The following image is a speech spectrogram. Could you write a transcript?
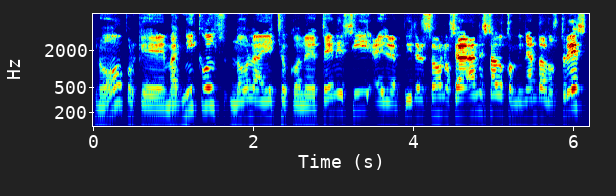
¿no? Porque McNichols no la ha hecho con eh, Tennessee, Adrian Peterson, o sea, han estado combinando a los tres,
